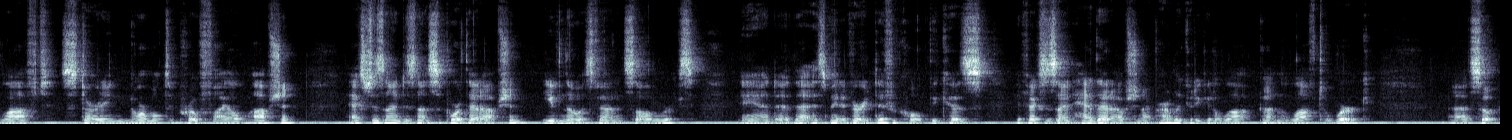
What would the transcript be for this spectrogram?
loft starting normal to profile option. XDesign does not support that option, even though it's found in SOLIDWORKS, and uh, that has made it very difficult because if XDesign had that option, I probably could have get a gotten the loft to work. Uh, so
